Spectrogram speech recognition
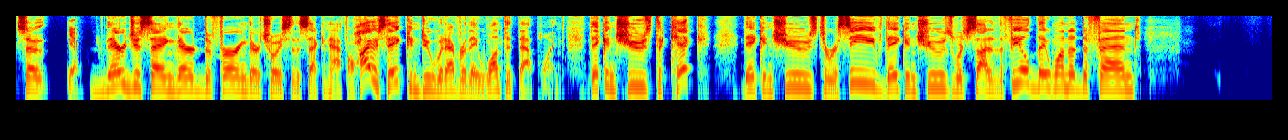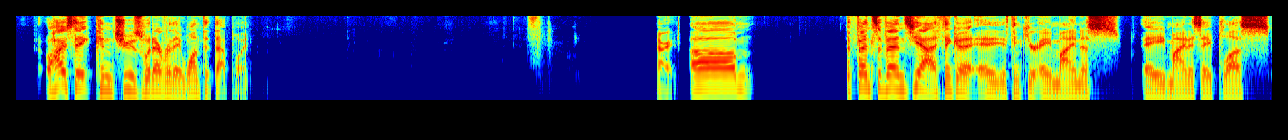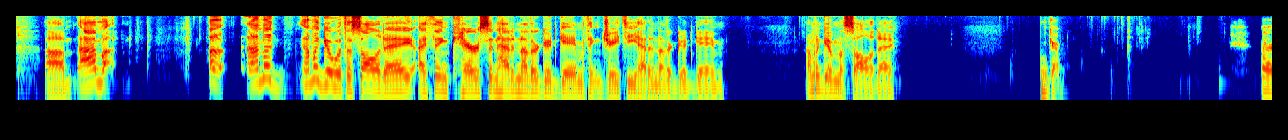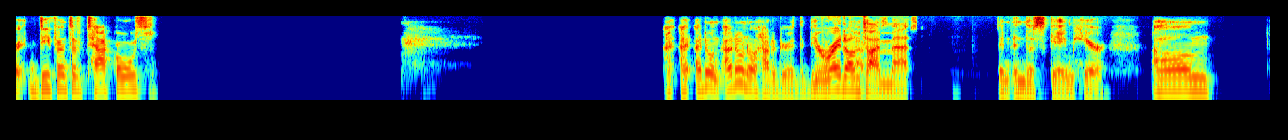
So Yeah. they're just saying they're deferring their choice to the second half. Ohio State can do whatever they want at that point. They can choose to kick, they can choose to receive, they can choose which side of the field they want to defend. Ohio State can choose whatever they want at that point. All right. Um defensive ends, yeah, I think a, a I think you're A minus, A minus, A plus. Um I'm uh, I'm a I'm gonna go with a solid A. I think Harrison had another good game. I think JT had another good game. I'm gonna give him a solid A. Okay. All right, defensive tackles. I, I- don't I don't know how to grade the. You're right on time, Matt. In in this game here, um,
